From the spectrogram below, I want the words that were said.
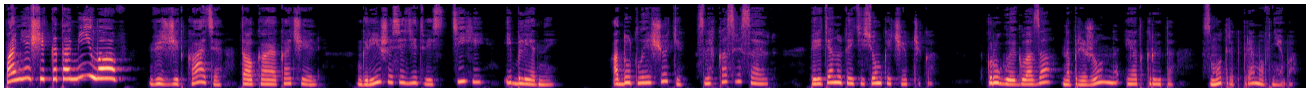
«Помещик Катамилов!» — визжит Катя, толкая качель. Гриша сидит весь тихий и бледный. А дутлые щеки слегка свисают, перетянутые тесемкой чепчика. Круглые глаза напряженно и открыто смотрят прямо в небо.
